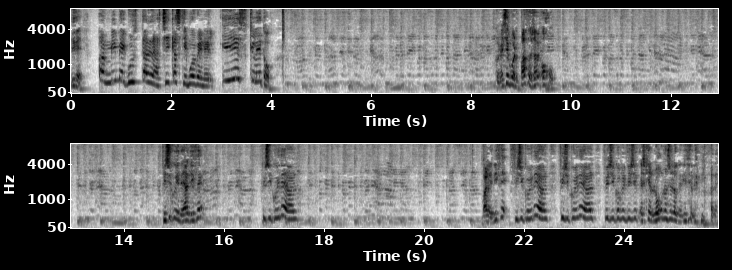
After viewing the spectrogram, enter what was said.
Dice, a mí me gustan las chicas que mueven el esqueleto. Con ese cuerpazo, ¿sabes? Ojo. Físico ideal, dice. Físico ideal. Vale, dice físico ideal, físico ideal, físico, fí- físico. Es que luego no sé lo que dice vale.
